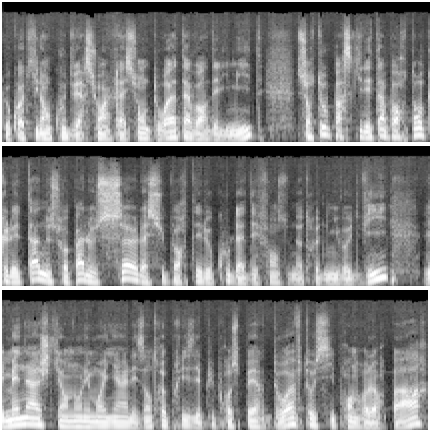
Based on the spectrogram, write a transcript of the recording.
Le quoi qu'il en coûte version inflation doit avoir des limites, surtout parce qu'il est important que l'État ne soit pas le seul à supporter le coût de la défense de notre niveau de vie. Les ménages qui en ont les moyens et les entreprises les plus prospères doivent aussi prendre leur part.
